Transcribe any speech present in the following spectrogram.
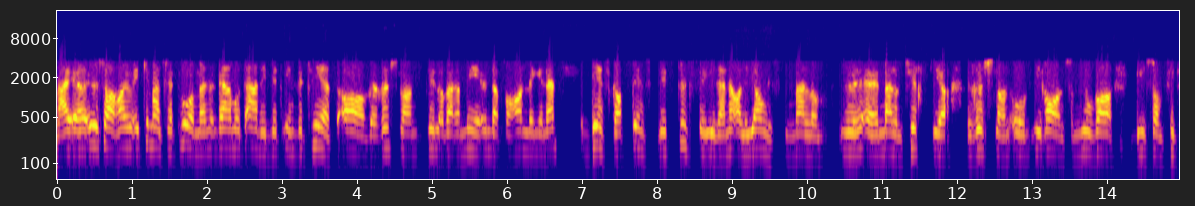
Nei, eh, USA har jo ikke meldt seg på, men derimot er de blitt invitert av Russland til å være med under forhandlingene. Det skapte en splittelse i denne alliansen mellom, eh, mellom Tyrkia, Russland og Iran, som jo var de som fikk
